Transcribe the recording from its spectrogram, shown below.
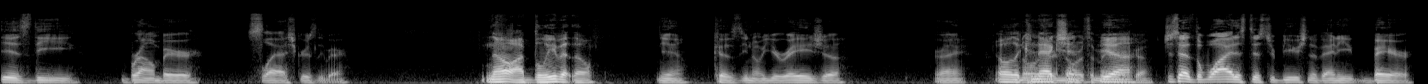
is the brown bear slash grizzly bear? No, I believe it though. Yeah, because you know Eurasia, right? Oh, the Northern connection. North America just has the widest distribution of any bear.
